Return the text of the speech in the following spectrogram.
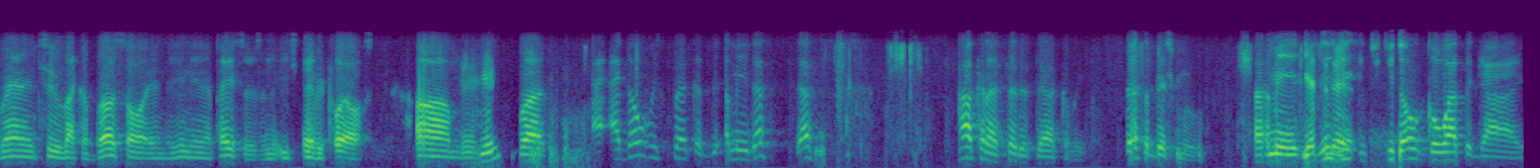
ran into like a buzzsaw in the Indiana Pacers in each every playoffs. Um, Mm-hmm. but I, I don't respect. A, I mean, that's that's. How can I say this delicately? That's a bitch move. I mean, Yes, you, you, you don't go after guys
